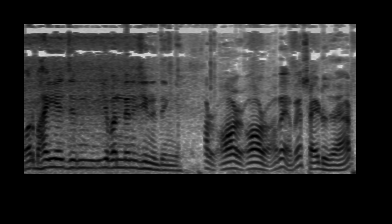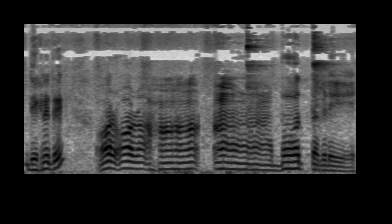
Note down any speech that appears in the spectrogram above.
और भाई ये ये बंदे नहीं जीने देंगे। और और और, अबे अबे साइड हो जाए यार, देखने थे और और हाँ हाँ हाँ बहुत तगड़े।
